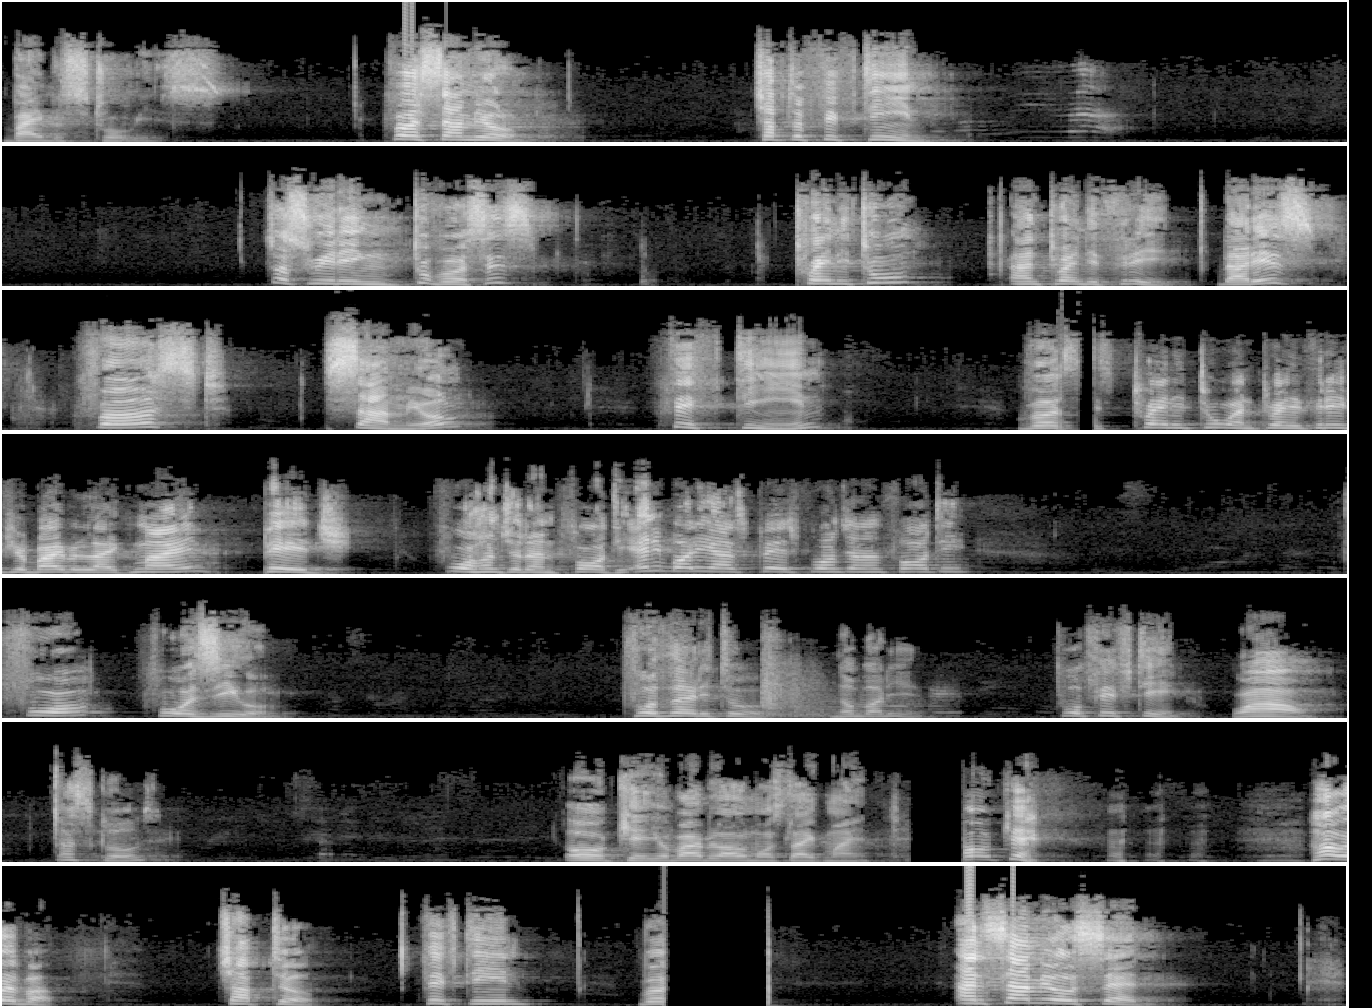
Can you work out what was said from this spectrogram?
Bible stories. First Samuel chapter 15. Just reading two verses 22 and 23. That is First Samuel 15, verses 22 and 23. If your Bible like mine, page 440. Anybody has page 440? 440. 432. Nobody. 415. Wow. That's close. Okay, your Bible almost like mine. Okay. However, chapter 15, verse. And Samuel said,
